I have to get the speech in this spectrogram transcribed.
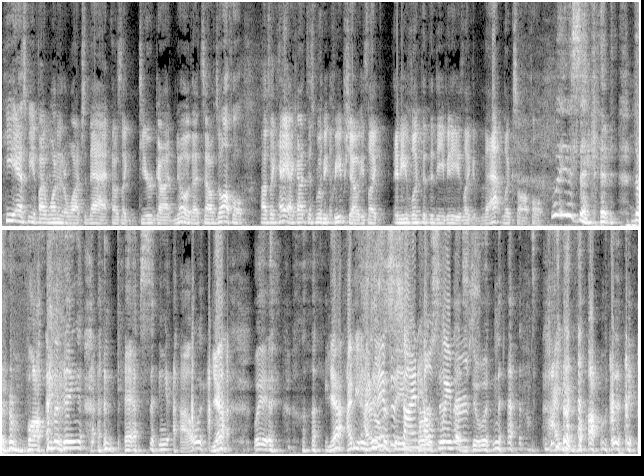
He asked me if I wanted to watch that. I was like, Dear God, no, that sounds awful. I was like, Hey, I got this movie Creep Show. He's like, and he looked at the DVD. He's like, That looks awful. Wait a second. They're vomiting and passing out? Yeah. Wait. Yeah, I mean, Is I don't know. they have the to same sign health person that's waivers? doing that? I, vomiting.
